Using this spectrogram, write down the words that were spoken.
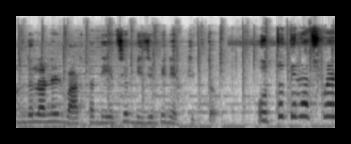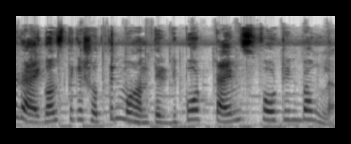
আন্দোলনের বার্তা দিয়েছে বিজেপি নেতৃত্ব। উত্তর দিনাজপুরের রায়গঞ্জ থেকে সত্যেন মহান্তের রিপোর্ট, টাইমস, ফোরটিন বাংলা।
